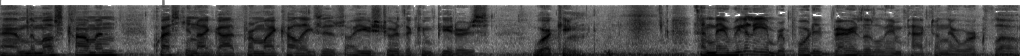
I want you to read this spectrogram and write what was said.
Um, the most common question I got from my colleagues is, "Are you sure the computer's working?" And they really reported very little impact on their workflow.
